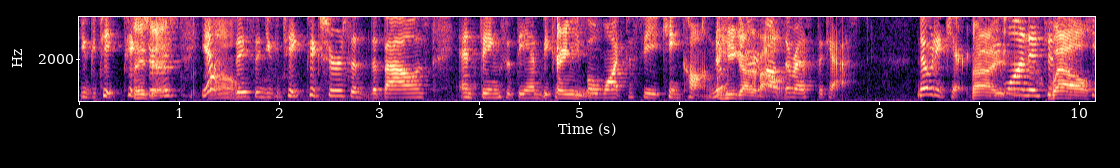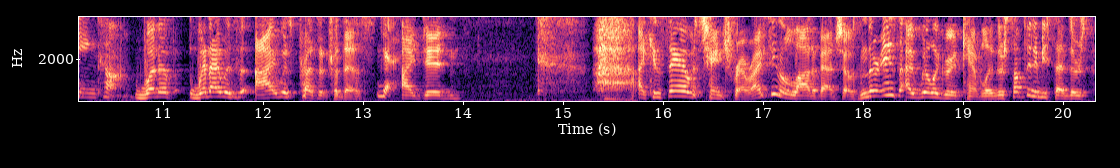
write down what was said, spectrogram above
you could take pictures yeah Oh. they said you could take pictures of the bows and things at the end because And people want to see king kong nobody he got about the rest of the cast Nobody cared. I- we wanted to well, see King Kong. What if when I was I was present for this? Yes. I did. I can say I was changed forever. I've seen a lot of bad shows, and there is. I will agree with Camberley. There's something to be said. There's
